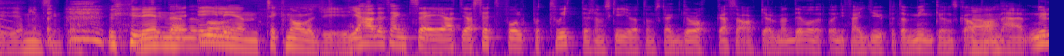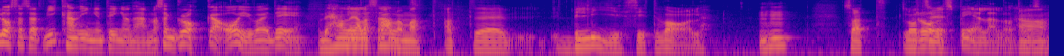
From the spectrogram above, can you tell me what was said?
inte, jag minns inte. Det är en alien technology. Jag hade tänkt säga att jag har sett folk på Twitter som skriver att de ska grocka saker, men det var ungefär djupet av min kunskap Ja. om det här. Nu låtsas jag att vi kan ingenting om det här. Man ska grocka, oj, vad är det? Det handlar i alla Intressant. fall om att, att eh, bli sitt val. Mhm. Så att, låt säga, Rollspela låter det ja, som.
